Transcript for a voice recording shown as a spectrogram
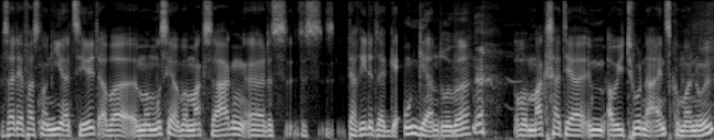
Das hat er fast noch nie erzählt, aber äh, man muss ja über Max sagen, äh, das, das, da redet er ge- ungern drüber. aber Max hat ja im Abitur eine 1,0.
